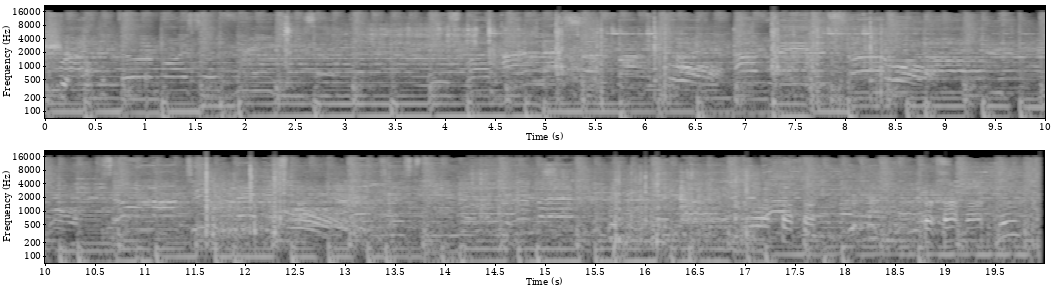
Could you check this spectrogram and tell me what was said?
shit. Ha ha ha.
